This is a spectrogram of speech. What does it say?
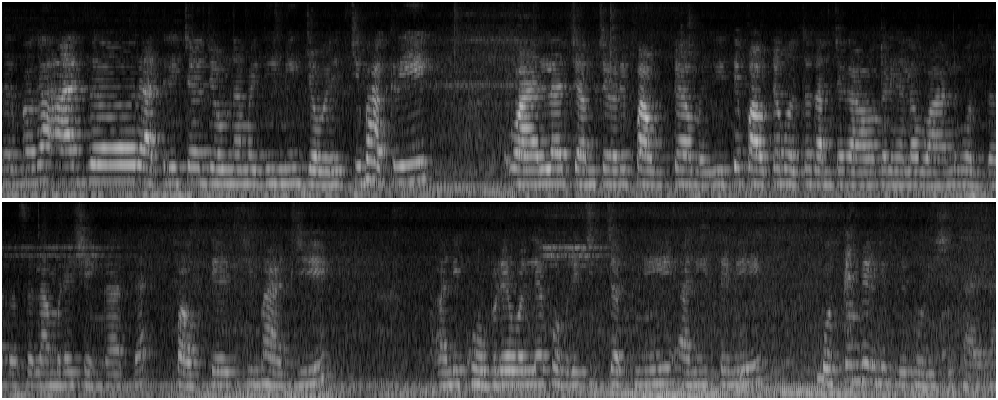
तर बघा आज रात्रीच्या जेवणामध्ये मी ज्वारीची भाकरी वाळलाच आमच्याकडे पावटा म्हणजे इथे पावटा बोलतात आमच्या गावाकडे ह्याला वाल बोलतात असं लांबड्या शेंगा त्या पावट्याची भाजी आणि खोबरे वल्ल्या खोबऱ्याची चटणी आणि इथे मी कोथिंबीर घेतली थोडीशी खायला.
